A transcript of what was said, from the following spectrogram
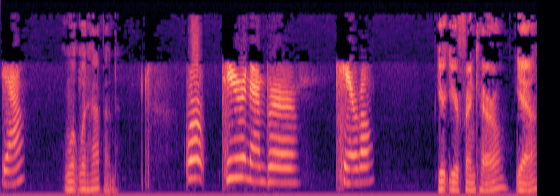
Yeah? What what happened? Well, do you remember Carol? Your your friend Carol? Yeah.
